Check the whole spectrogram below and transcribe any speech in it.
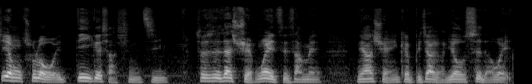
用出了我第一个小心机，就是在选位置上面，你要选一个比较有优势的位置。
